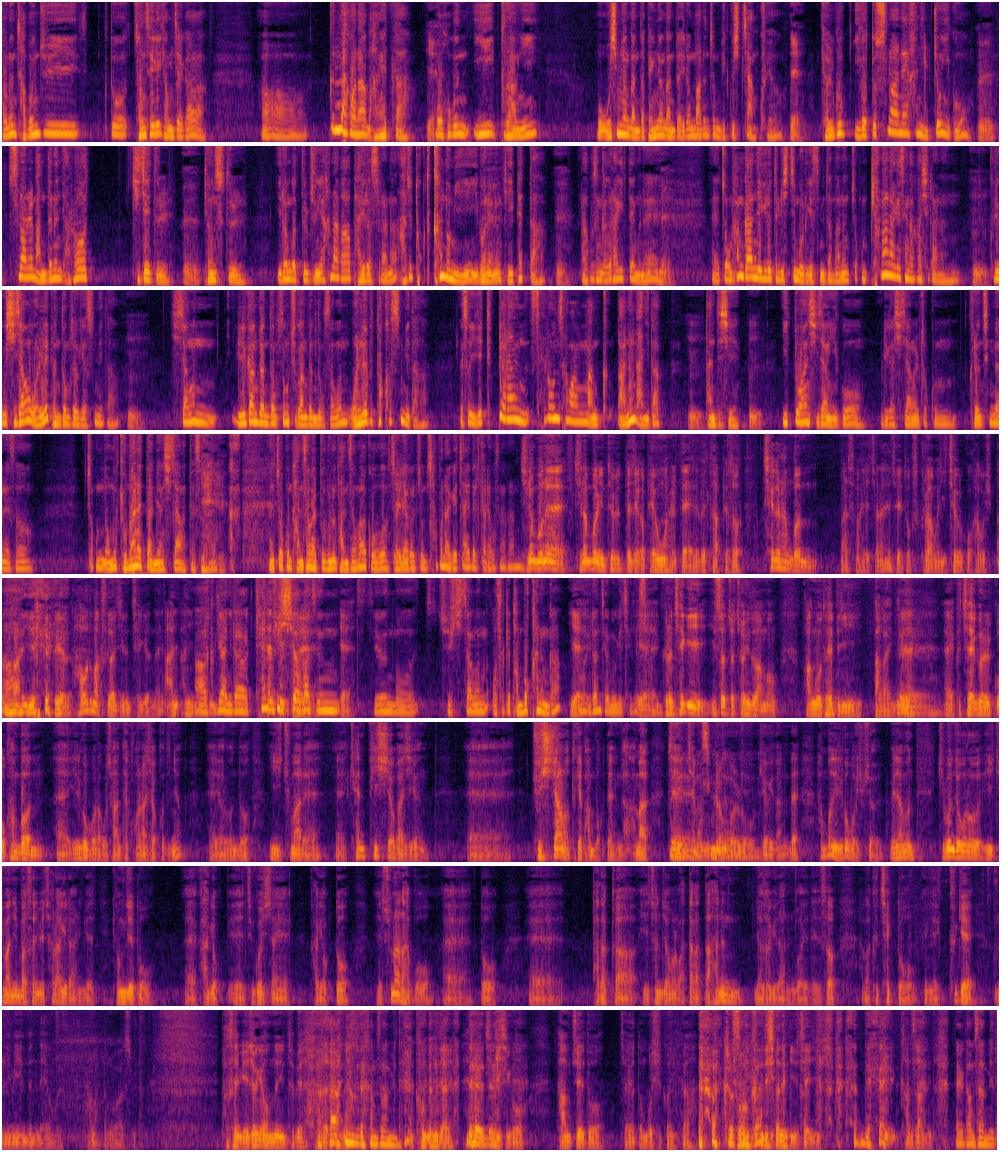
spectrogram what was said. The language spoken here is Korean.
저는 자본주의 또 전 세계 경제가 어, 끝나거나 망했다. 예. 뭐 혹은 이 불황이 뭐 50년 간다, 100년 간다 이런 말은 좀 믿고 싶지 않고요. 네. 결국 이것도 순환의 한 일종이고 예. 순환을 만드는 여러 기제들, 예. 변수들 이런 것들 중에 하나가 바이러스라는 아주 독특한 놈이 이번에는 네. 개입했다라고 네. 생각을 하기 때문에 네. 예, 조금 한가한 얘기로 들리실지 모르겠습니다만은 조금 편안하게 생각하시라는 음. 그리고 시장은 원래 변동적이었습니다. 음. 시장은 일간 변동성, 주간 변동성은 원래부터 컸습니다. 그래서 이게 특별한 새로운 상황만큼만은 아니다. 음. 반드시 음. 이 또한 시장이고 우리가 시장을 조금 그런 측면에서 조금 너무 교만했다면 시장 앞에서 조금 반성할 부분은 반성하고 전략을 좀 차분하게 짜야 될 때라고 생각합니다. 지난번에 지난번 인터뷰 때 제가 배웅을 할 때 엘리베이터 앞에서 책을 한 권 말씀하셨잖아요. 저희 독스크루 하면 이 책을 꼭 하고 싶다. 아 예. 그게 하워드 막스가 지은 책이었나요? 아니 아니. 아 그게 아니라 켄켄 피셔가 지은 예. 지은 뭐 주식시장은 어떻게 반복하는가 예. 뭐 이런 제목의 예, 책이었습니다. 그런 책이 있었죠. 저희도 한번 광고도 해드리 바가 있는데 네. 예, 그 책을 꼭 한번 예, 읽어보라고 저한테 권하셨거든요. 예, 여러분도 이 주말에 예, 켄 피셔가 지은 예, 주시장은 어떻게 반복되는가 아마 제 네, 제목이 맞습니다. 그런 걸로 네. 기억이 나는데 한번 읽어보십시오. 왜냐하면 기본적으로 이 김한진 박사님의 철학이라는 게 경제도 예, 가격 예, 증권시장의 가격도 예, 순환하고 예, 또 예, 바닷가 이 천정을 왔다 갔다 하는 녀석이라는 거에 대해서 아마 그 책도 굉장히 크게 울림이 있는 내용을 담았던 것 같습니다. 박사님 예정에 없는 인터뷰에서 감사드리고요. 감사합니다. 건강 잘 네, 네. 지키시고 다음 주에도 저희가 또 모실 거니까 좋은? 컨디션을 유지해 주십시오. 네. 감사합니다. 네, 감사합니다.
